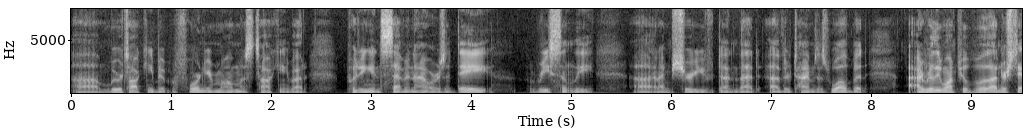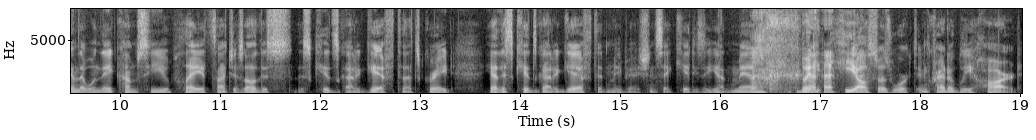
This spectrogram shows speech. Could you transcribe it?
Um, we were talking a bit before, and your mom was talking about putting in seven hours a day recently, uh, and I'm sure you've done that other times as well. But I really want people to understand that when they come see you play, it's not just oh this this kid's got a gift. That's great. Yeah, this kid's got a gift, and maybe I shouldn't say kid. He's a young man, but he also has worked incredibly hard.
